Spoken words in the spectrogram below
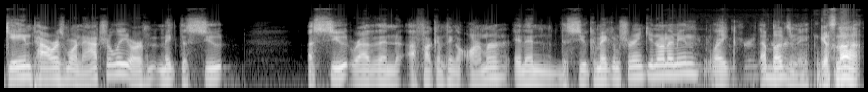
gain powers more naturally or make the suit a suit rather than a fucking thing of armor, and then the suit can make him shrink. You know what I mean? Like that bugs me. Guess not.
